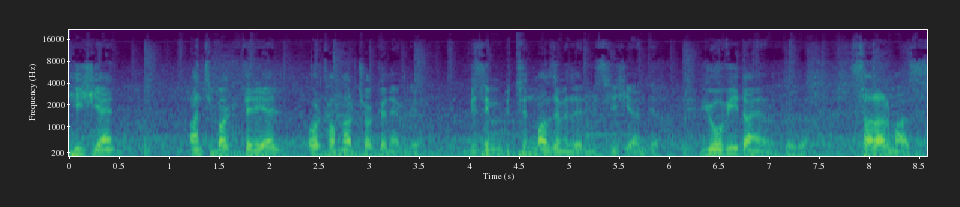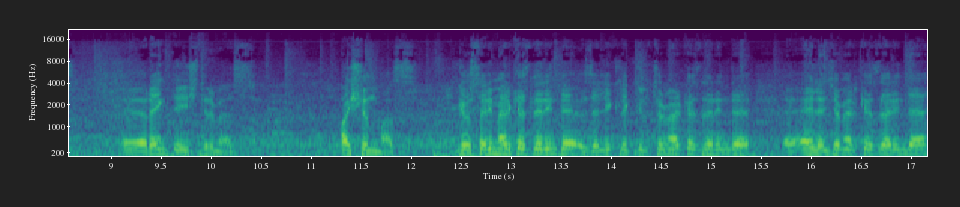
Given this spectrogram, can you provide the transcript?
hijyen, antibakteriyel ortamlar çok önemli. Bizim bütün malzemelerimiz hijyendir. UV dayanıklıdır. Sararmaz, e, renk değiştirmez, aşınmaz. Gösteri merkezlerinde, özellikle kültür merkezlerinde, e, eğlence merkezlerinde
